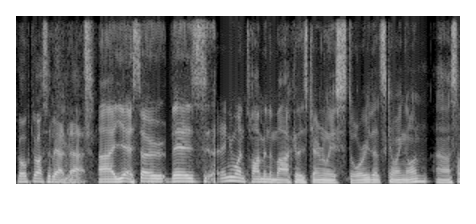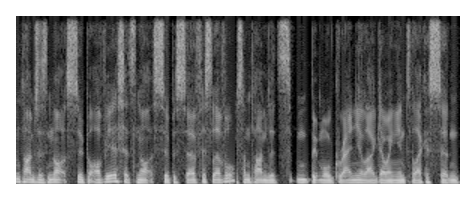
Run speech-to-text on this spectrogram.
Talk to us about that. Uh, yeah, so there's at any one time in the market, there's generally a story that's going on. Uh, sometimes it's not super obvious, it's not super surface level. Sometimes it's a bit more granular, going into like a certain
